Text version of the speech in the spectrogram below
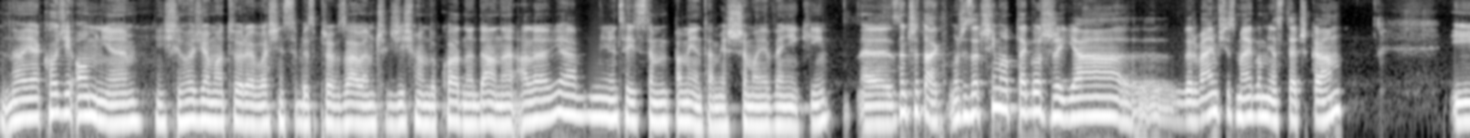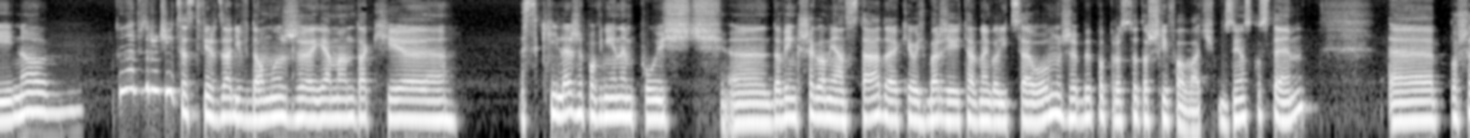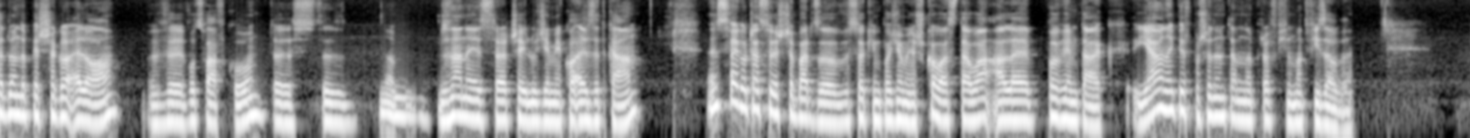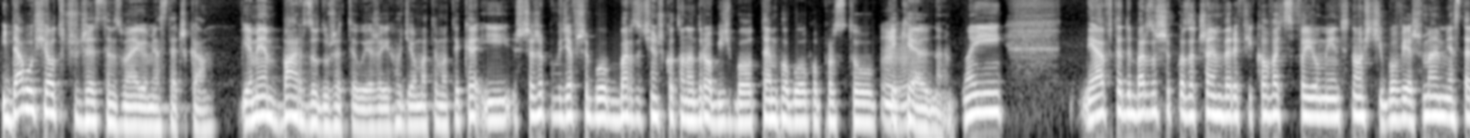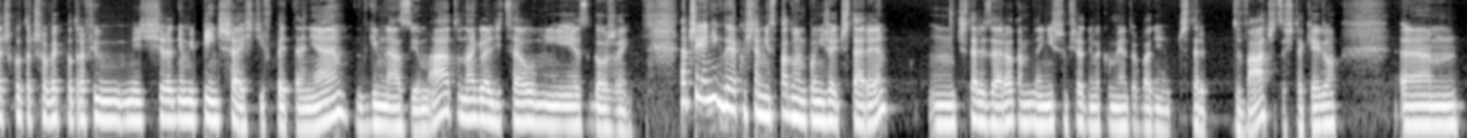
no jak chodzi o mnie, jeśli chodzi o maturę, właśnie sobie sprawdzałem, czy gdzieś mam dokładne dane, ale ja mniej więcej jestem, pamiętam jeszcze moje wyniki. E, znaczy tak, może zacznijmy od tego, że ja e, wyrwałem się z małego miasteczka i no, to nawet rodzice stwierdzali w domu, że ja mam takie skille, że powinienem pójść e, do większego miasta, do jakiegoś bardziej elitarnego liceum, żeby po prostu to szlifować. W związku z tym e, poszedłem do pierwszego LO w Włocławku. To jest, e, no, znany jest raczej ludziom jako LZK. Swego czasu jeszcze bardzo wysokim poziomie szkoła stała, ale powiem tak, ja najpierw poszedłem tam na profil matwizowy. I dało się odczuć, że jestem z mojego miasteczka ja miałem bardzo duże tyły, jeżeli chodzi o matematykę i szczerze powiedziawszy było bardzo ciężko to nadrobić, bo tempo było po prostu mhm. piekielne. No i ja wtedy bardzo szybko zacząłem weryfikować swoje umiejętności, bo wiesz, w małym miasteczku to człowiek potrafił mieć średnio mi 5-6 i w pytę, nie? W gimnazjum, a tu nagle liceum i jest gorzej. Znaczy ja nigdy jakoś tam nie spadłem poniżej 4, 4-0, mm, tam najniższym średnim jaką miałem to chyba nie wiem, 4-2 czy coś takiego. Um,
